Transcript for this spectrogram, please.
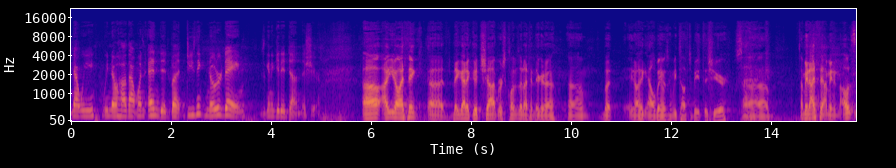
Now we we know how that one ended, but do you think Notre Dame is going to get it done this year? Uh, I, you know, I think uh, they got a good shot versus Clemson. I think they're gonna, um, but you know, I think Alabama's gonna be tough to beat this year. Um, I mean, I, th- I mean, I was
